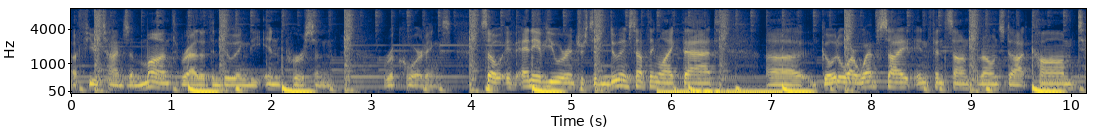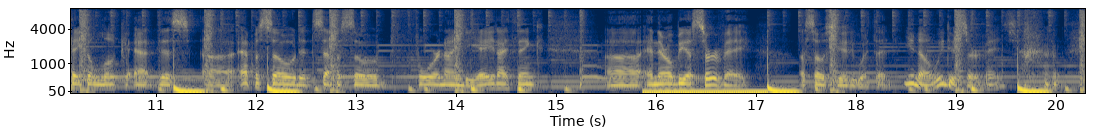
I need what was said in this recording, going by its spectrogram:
a few times a month rather than doing the in person recordings. So, if any of you are interested in doing something like that, uh, go to our website, infantsonthrones.com, take a look at this uh, episode. It's episode 498, I think, uh, and there will be a survey associated with it. You know, we do surveys.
